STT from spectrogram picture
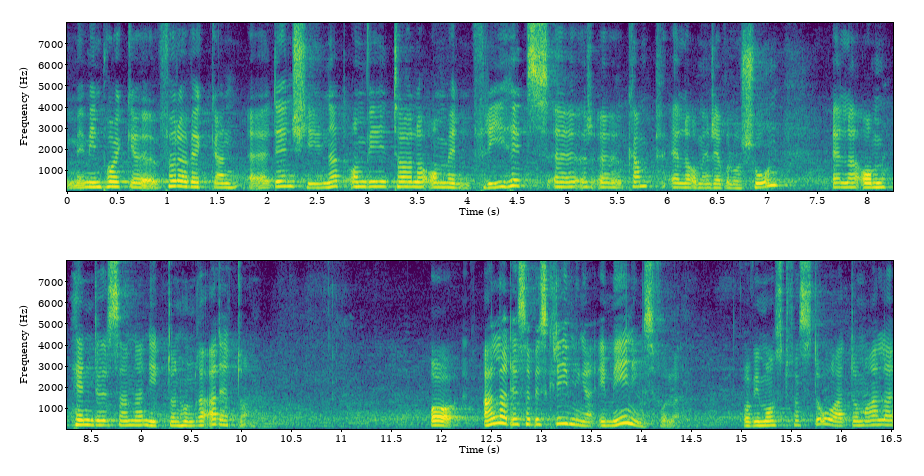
med min pojke förra veckan, eh, det är en skillnad om vi talar om en frihetskamp eller om en revolution eller om händelserna 1918. Och alla dessa beskrivningar är meningsfulla och vi måste förstå att de alla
